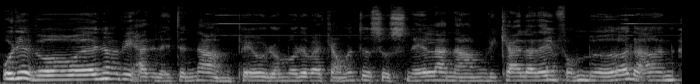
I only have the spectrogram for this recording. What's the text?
Och det var, eh, när vi hade lite namn på dem och det var kanske inte så snälla namn. Vi kallade en för mördaren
